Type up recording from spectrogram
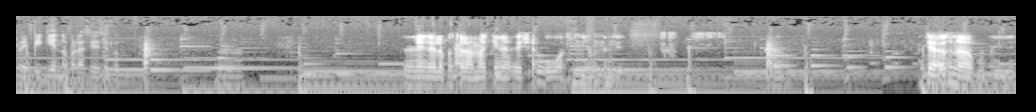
repitiendo, por así decirlo. Tendría que haberlo puesto a la máquina de Yahoo, así no es una muy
